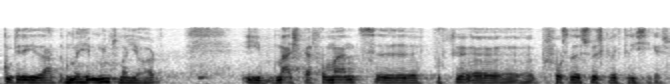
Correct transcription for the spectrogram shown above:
competitividade muito maior e mais performante por, por força das suas características.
